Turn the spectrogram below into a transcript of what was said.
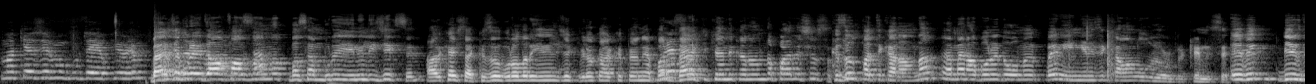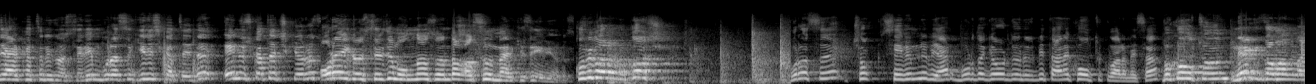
Makyajlarımı burada yapıyorum. Bence burayı daha fazla anlatma. Sen burayı yenileyeceksin. Arkadaşlar Kızıl buraları yenileyecek. Vlog arka planı yapar. Burası- Belki kendi kanalında paylaşırsın. Kızıl Pati kanalına hemen abone de olmayı unutmayın. İngilizce kanal oluyor kendisi. Evin bir diğer katını göstereyim. Burası giriş katıydı. En üst kata çıkıyoruz. Orayı göstereceğim. Ondan sonra da asıl merkeze iniyoruz. Kubi balonu koş! Burası çok sevimli bir yer. Burada gördüğünüz bir tane koltuk var mesela. Bu koltuğun ne zamandan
